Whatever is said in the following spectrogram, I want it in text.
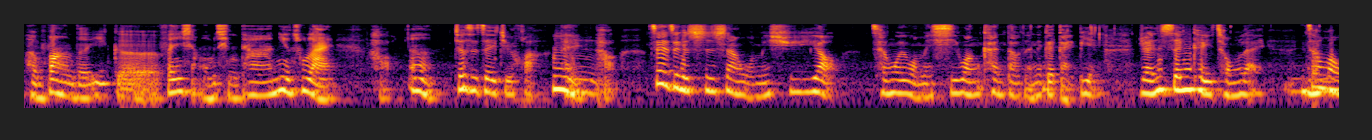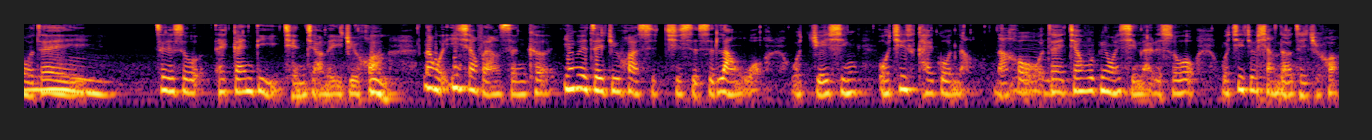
很棒的一个分享，我们请他念出来。好，嗯，就是这句话。嗯，好，在这个世上，我们需要成为我们希望看到的那个改变。人生可以重来，你知道吗？我在。这个是我哎，甘地以前讲的一句话，那我印象非常深刻，因为这句话是其实是让我我决心，我其实开过脑，然后我在江湖边我醒来的时候，我其实就想到这句话：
